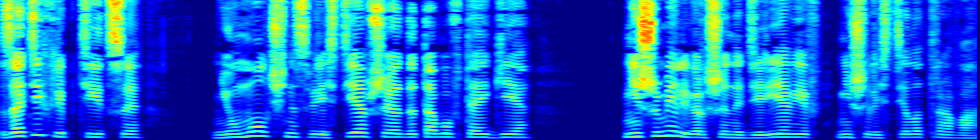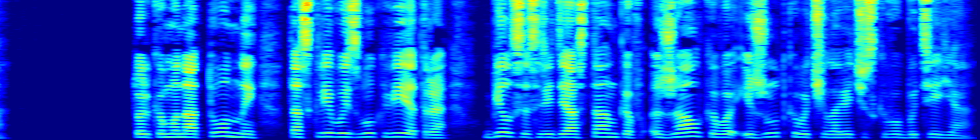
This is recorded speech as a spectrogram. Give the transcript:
Затихли птицы, неумолчно свиристевшие до того в тайге, не шумели вершины деревьев, не шелестела трава. Только монотонный, тоскливый звук ветра бился среди останков жалкого и жуткого человеческого бытия.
